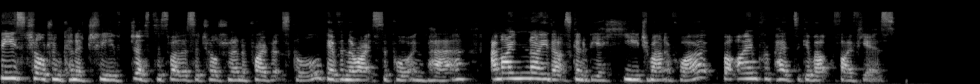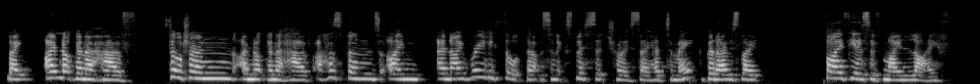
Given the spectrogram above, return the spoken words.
these children can achieve just as well as the children in a private school, given the right support and care. And I know that's going to be a huge amount of work, but I'm prepared to give up five years. Like, I'm not going to have children, I'm not going to have a husband. I'm, and I really thought that was an explicit choice I had to make. But I was like, five years of my life,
